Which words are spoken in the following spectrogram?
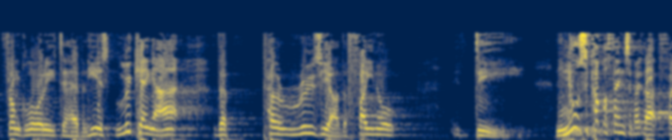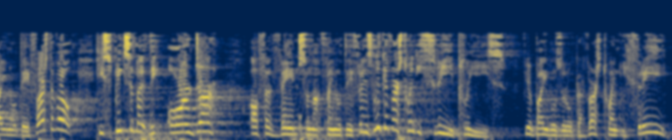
from glory to heaven. He is looking at the parousia, the final day. He notes a couple of things about that final day. First of all, he speaks about the order of events on that final day. Friends, look at verse 23, please. If your Bibles are open. Verse 23.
